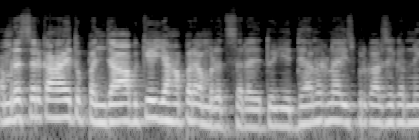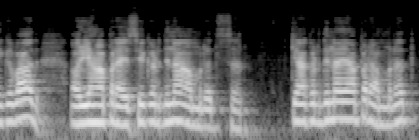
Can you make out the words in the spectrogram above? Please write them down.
अमृतसर कहाँ है? तो पंजाब के यहाँ पर अमृतसर है। तो ये ध्यान रखना इस प्रकार से करने के बाद, और यहाँ पर ऐसे कर देना अमृतसर। क्या कर देना यहाँ पर? अमृत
